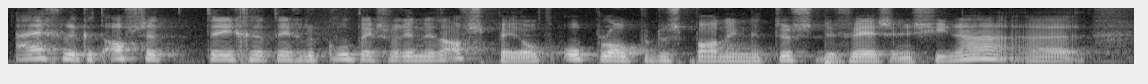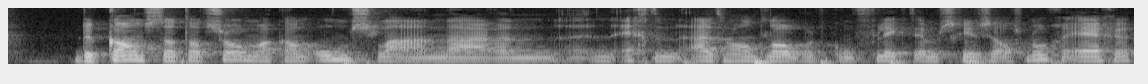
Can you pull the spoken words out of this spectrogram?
eigenlijk het afzet tegen, tegen de context waarin dit afspeelt, oplopende spanningen tussen de VS en China, uh, de kans dat dat zomaar kan omslaan naar een, een echt een uit de hand lopend conflict en misschien zelfs nog erger,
